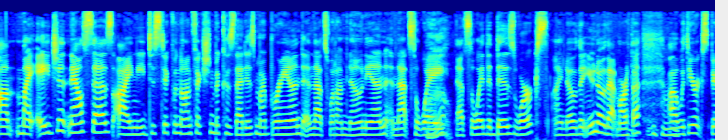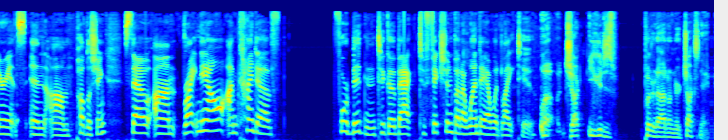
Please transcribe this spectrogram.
um, my agent now says I need to stick with nonfiction because that is my brand and that's what I'm known in, and that's the way Wow. that's the way the biz works. I know that you know that, Martha, Mm-hmm. uh, with your experience in um, publishing. So um, right now, I'm kind of forbidden to go back to fiction, but I, one day I would like to. Well, Chuck, you could just put it out under Chuck's name.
